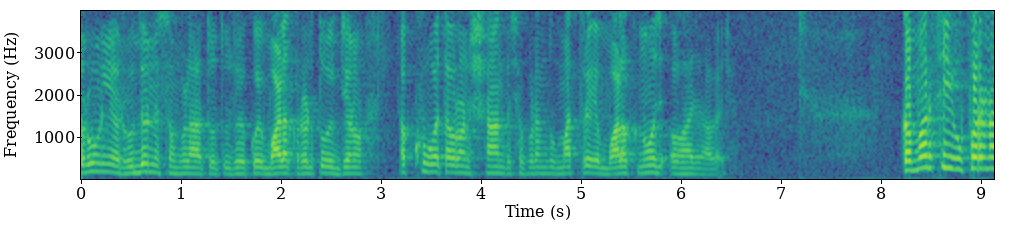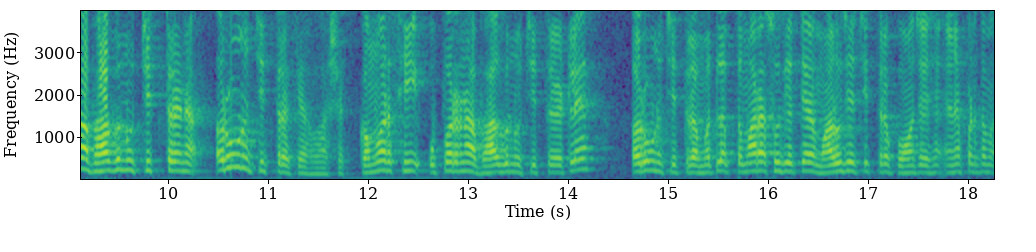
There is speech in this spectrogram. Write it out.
અરુણ્ય રુદન સંભળાતું હતું. જો કોઈ બાળક રડતું હોય જેનો આખું વાતાવરણ શાંત છે, પરંતુ માત્ર એ બાળકનો જ અવાજ આવે છે. કમરથી ઉપરના ભાગનું ચિત્ર એને અરુણ ચિત્ર કહેવાશે. કમરથી ઉપરના ભાગનું ચિત્ર એટલે અરુણ ચિત્ર. મતલબ તમારા સુધી અત્યારે મારું જે ચિત્ર પહોંચે છે, એને પણ તમે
